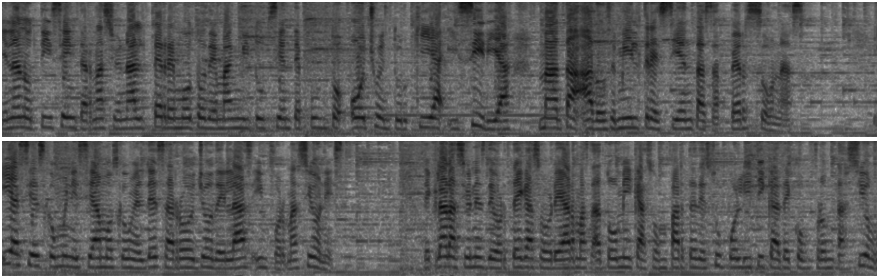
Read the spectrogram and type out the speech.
Y en la noticia internacional, terremoto de magnitud 7.8 en Turquía y Siria mata a 2.300 personas. Y así es como iniciamos con el desarrollo de las informaciones. Declaraciones de Ortega sobre armas atómicas son parte de su política de confrontación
